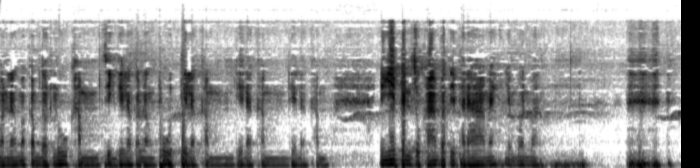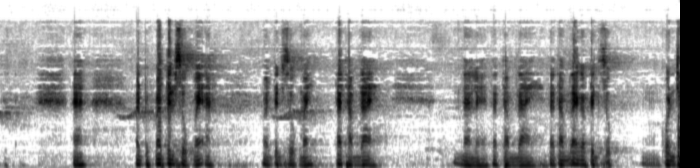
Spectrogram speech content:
มันแล้วมากำหนดรู้คำสิ่งที่เรากำลังพูดทีละคำทีละคำทีละคำ อย่างนี้เป็นสุขาปฏิปทาไหมยมวนว่าฮะมันมันเป็นสุขไหมอะ มันเป็นสุขไหม ถ้าทำได้ นั่นแหละ ถ้าทำได้ ถ้าทำได้ก็เป็นสุข คนช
